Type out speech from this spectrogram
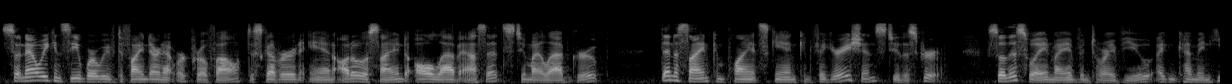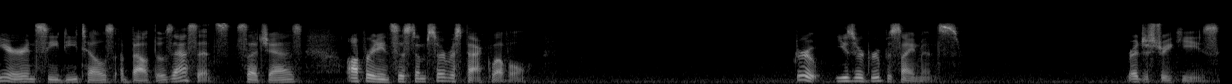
So now we can see where we've defined our network profile, discovered and auto-assigned all lab assets to my lab group, then assigned compliant scan configurations to this group. So this way, in my inventory view, I can come in here and see details about those assets, such as operating system service pack level, group, user group assignments, registry keys,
